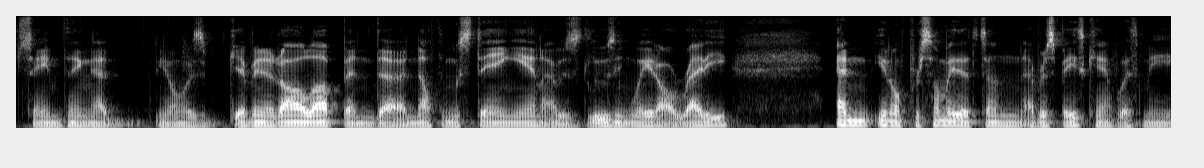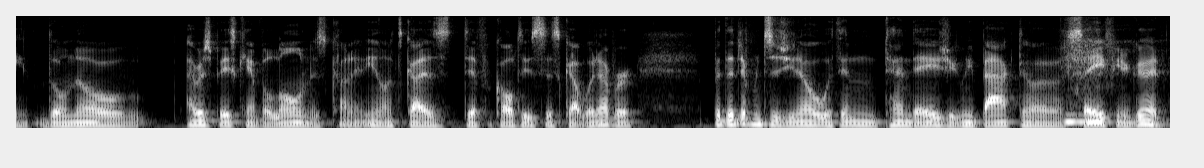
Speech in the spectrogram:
same thing. I you know was giving it all up, and uh, nothing was staying in. I was losing weight already, and you know for somebody that's done Everest Base Camp with me, they'll know Everest Base Camp alone is kind of you know it's got its difficulties, it's got whatever, But the difference is, you know, within 10 days, you're going to be back to safe and you're good.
